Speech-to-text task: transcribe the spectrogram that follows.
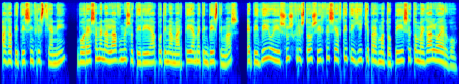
αγαπητοί συγχριστιανοί, μπορέσαμε να λάβουμε σωτηρία από την αμαρτία με την πίστη μας, επειδή ο Ιησούς Χριστός ήρθε σε αυτή τη γη και πραγματοποίησε το μεγάλο έργο.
